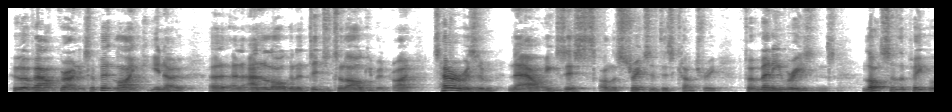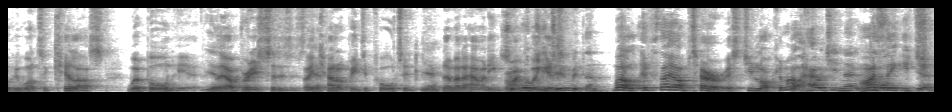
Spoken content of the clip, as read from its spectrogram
who have outgrown. It's a bit like you know a, an analog and a digital argument, right? Terrorism now exists on the streets of this country for many reasons. Lots of the people who want to kill us were born here. Yeah. They are British citizens. They Yeah. cannot be deported, Yeah. no matter how many So right what do you do with them? Well, if they are terrorists, you lock them up. But how do you know- I what- think you. Ch-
